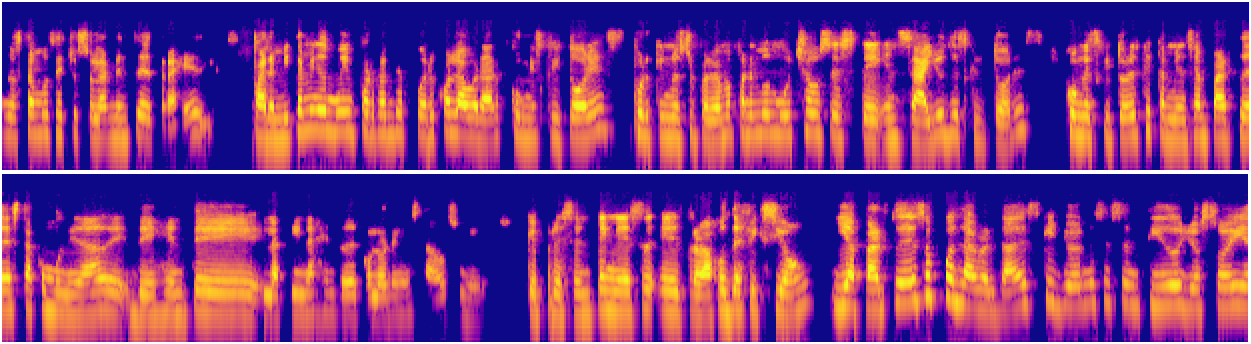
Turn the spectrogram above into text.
no estamos hechos solamente de tragedias. Para mí también es muy importante poder colaborar con escritores, porque en nuestro programa ponemos muchos este, ensayos de escritores, con escritores que también sean parte de esta comunidad de, de gente latina, gente de color en Estados Unidos, que presenten ese, eh, trabajos de ficción. Y aparte de eso, pues la verdad es que yo en ese sentido, yo soy,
